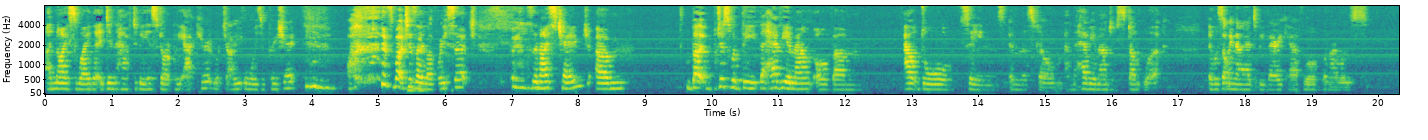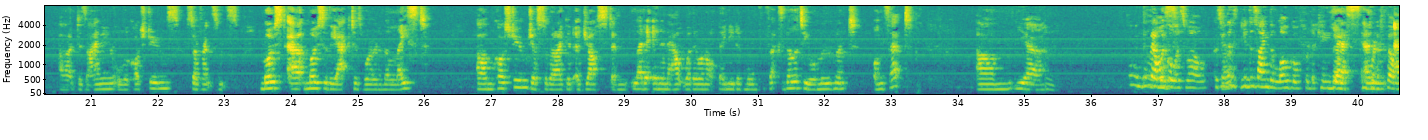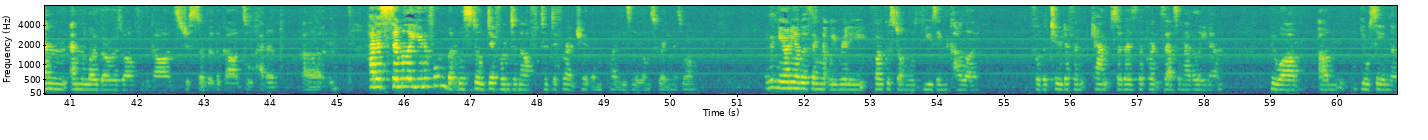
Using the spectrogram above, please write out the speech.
a nice way that it didn't have to be historically accurate, which I always appreciate. as much as I love research, it's a nice change. Um, but just with the the heavy amount of um, outdoor scenes in this film and the heavy amount of stunt work, it was something that I had to be very careful of when I was uh, designing all the costumes. So, for instance, most uh, most of the actors were in a laced um, costume, just so that I could adjust and let it in and out whether or not they needed more flexibility or movement on set. Um, yeah. Oh, and the That was- logo as well, because you, Sorry? des- you designed the logo for the kingdom Yes, and, and, for the film. and and the logo as well for the guards, just so that the guards all had a uh, had a similar uniform, but was still different enough to differentiate them quite easily on screen as well. I think the only other thing that we really focused on was using color for the two different camps. So there's the princess and Adelina, who are um, you'll see in the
